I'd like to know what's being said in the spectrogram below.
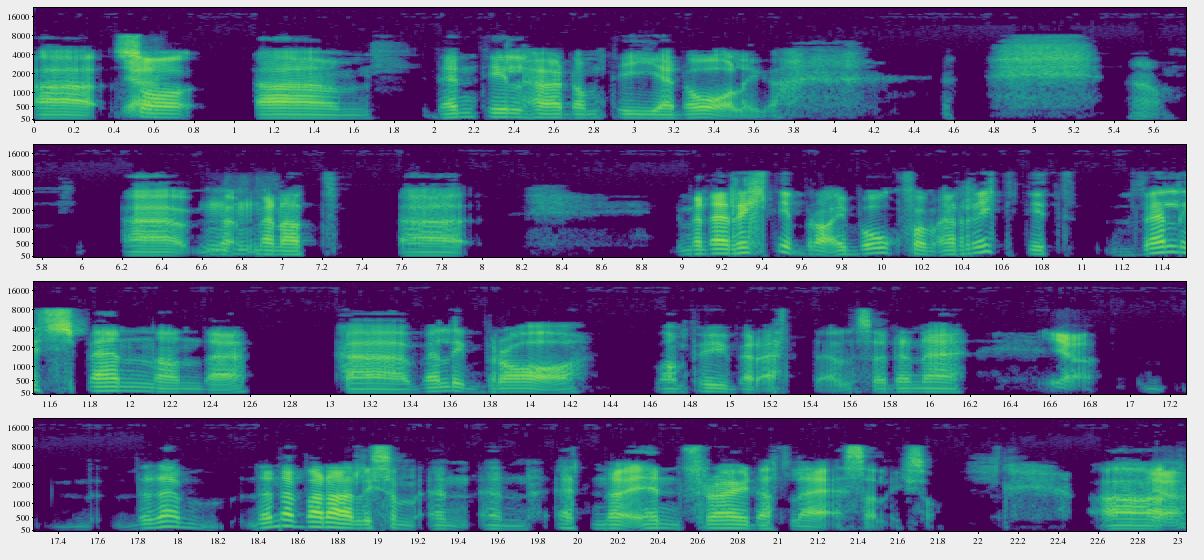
Uh, yeah. Så um, den tillhör de tio dåliga. ja. uh, mm -hmm. men, att uh, men är riktigt bra i bokform. En riktigt väldigt spännande, väldigt bra vampyrberättelse. Den är, ja. Den är, den är bara liksom en, en, ett, en fröjd att läsa. Liksom. Uh, ja.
